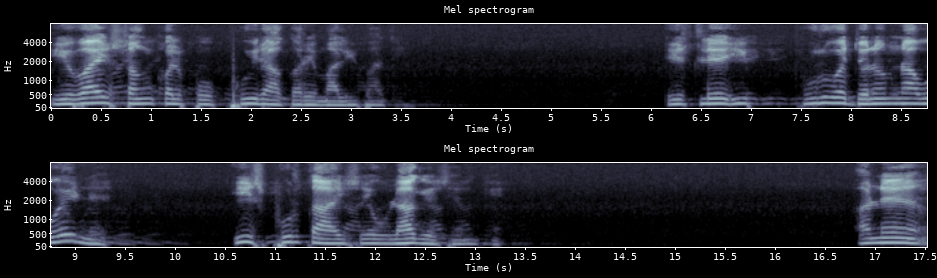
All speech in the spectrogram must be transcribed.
એવાય સંકલ્પો પૂરા કરે માલિપાથી એટલે એ પૂર્વ જન્મના હોય ને એ સ્ફૂર્તા હશે એવું લાગે છે એમ કે. અને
